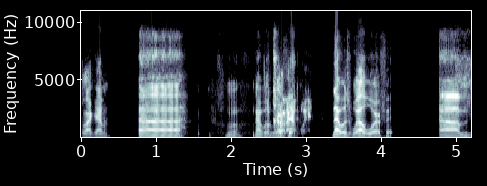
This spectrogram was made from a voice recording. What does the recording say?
Black Adam Uh, well, that was look worth it. that That was well worth it. Um,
